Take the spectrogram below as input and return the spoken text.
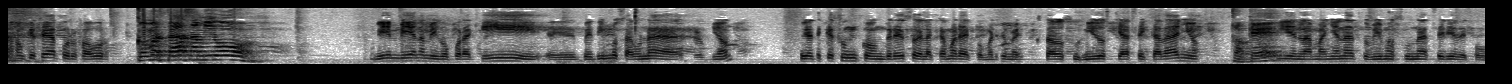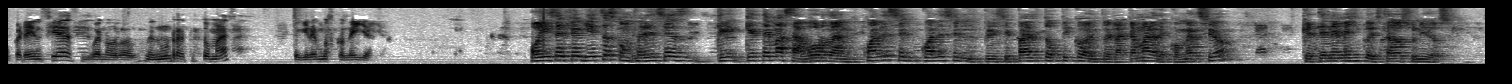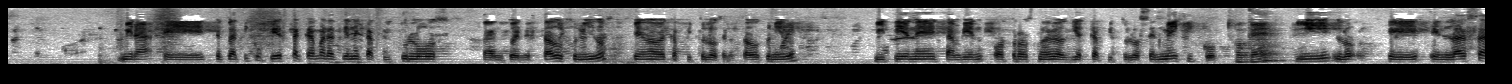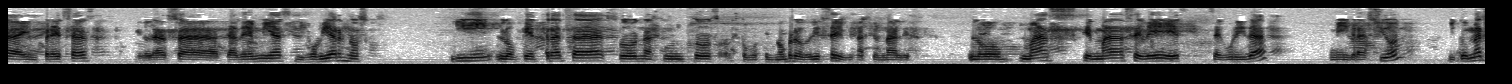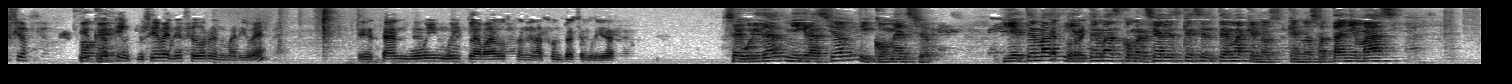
aunque sea, por favor. ¿Cómo estás, amigo? Bien, bien, amigo. Por aquí eh, venimos a una reunión. Fíjate que es un congreso de la Cámara de Comercio de México Estados Unidos que hace cada año. Ok. Y en la mañana tuvimos una serie de conferencias y bueno, en un ratito más seguiremos con ellas. Oye, Sergio, ¿y estas conferencias qué, qué temas abordan? ¿Cuál es, el, ¿Cuál es el principal tópico entre la Cámara de Comercio que tiene México y Estados Unidos? Mira, eh, te platico que esta Cámara tiene capítulos tanto en Estados Unidos, tiene nueve capítulos en Estados Unidos, y tiene también otros nueve o diez capítulos en México. Ok. Y lo, eh, enlaza empresas, enlaza academias y gobiernos. Y lo que trata son asuntos, como su nombre lo dice, binacionales. Lo más que más se ve es seguridad, migración y comercio. Yo creo que inclusive en ese orden, Mario, ¿eh? están muy, muy clavados con el asunto de seguridad. Seguridad, migración y comercio. Y en temas, y en temas comerciales, ¿qué es el tema que nos, que nos atañe más?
